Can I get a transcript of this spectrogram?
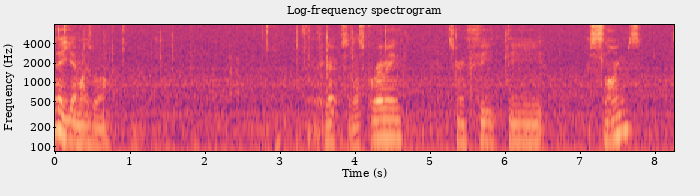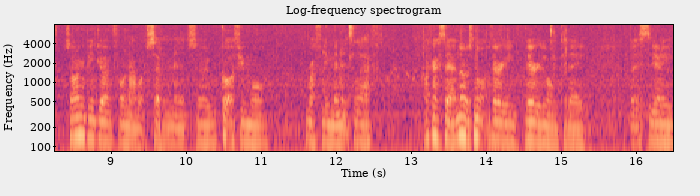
Hey, yeah, might as well. There we go, so that's growing. It's going to feed the slimes. So I'm going to be going for now about 7 minutes, so we've got a few more roughly minutes left. Like I say, I know it's not very, very long today, but it's the only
